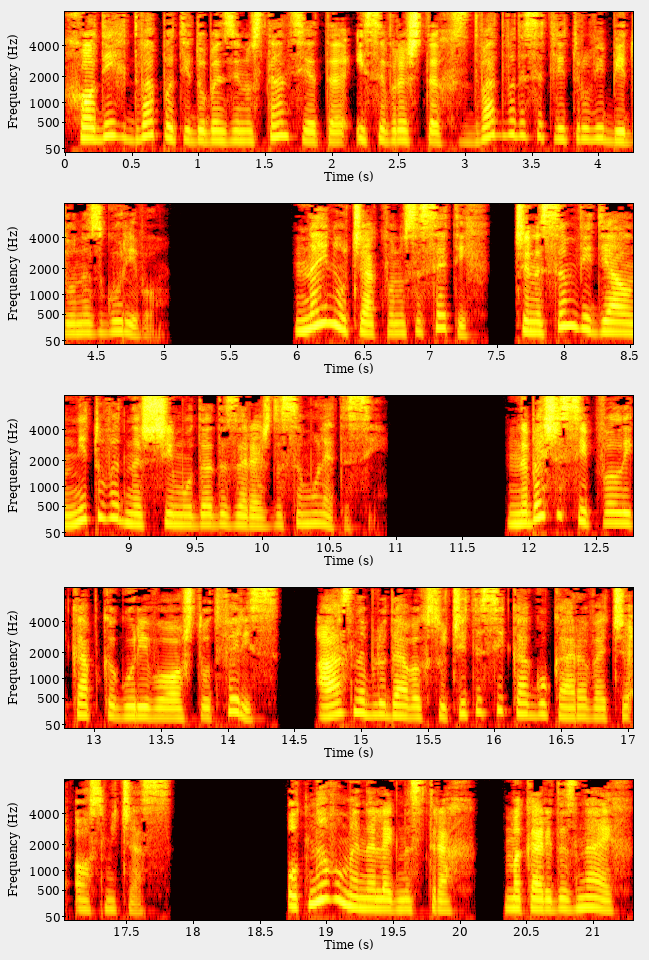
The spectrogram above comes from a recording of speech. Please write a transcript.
Ходих два пъти до бензиностанцията и се връщах с два 20-литрови бидона с гориво. Най-неочаквано се сетих, че не съм видял нито веднъж Шимода да зарежда самолета си. Не беше сипвал и капка гориво още от Ферис, а аз наблюдавах с очите си как го кара вече 8 час. Отново ме налегна страх, макар и да знаех,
